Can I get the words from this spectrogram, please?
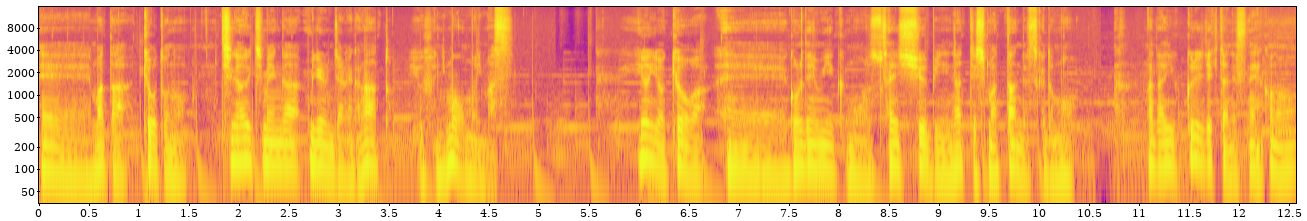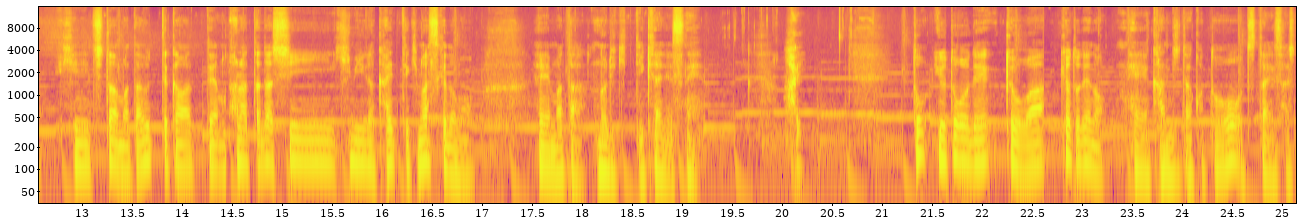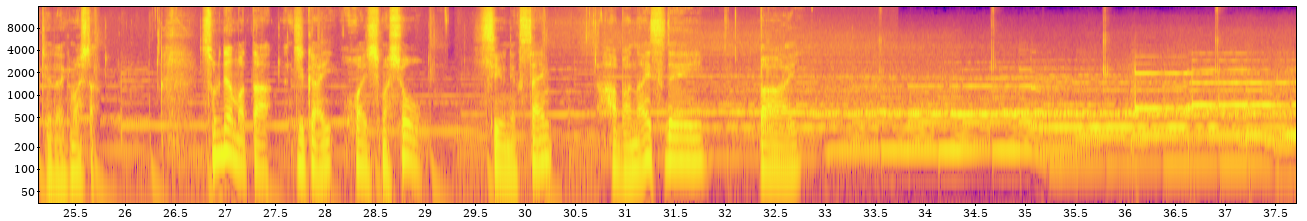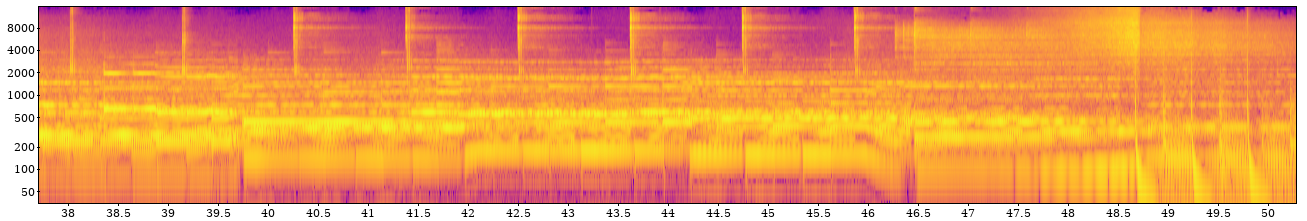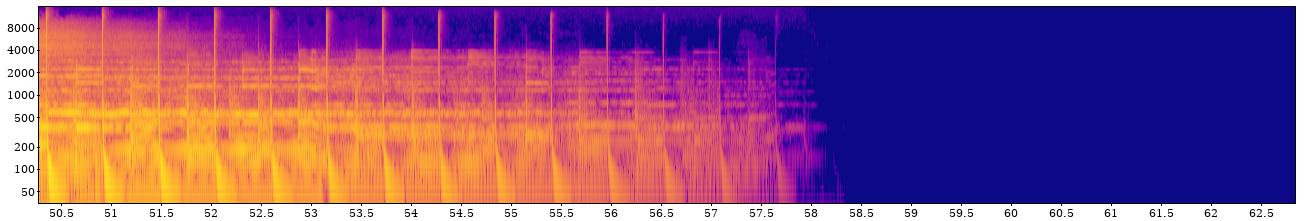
えー、また京都の違う一面が見れるんじゃないかなというふうにも思います。いよいよ今日は、えー、ゴールデンウィークも最終日になってしまったんですけどもまたゆっくりできたですねこの日にちとはまた打って変わって新たらしい日々が帰ってきますけども、えー、また乗り切っていきたいですね。というところで今日は京都での、え、感じたことをお伝えさせていただきました。それではまた次回お会いしましょう。See you next time. Have a nice day. Bye.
